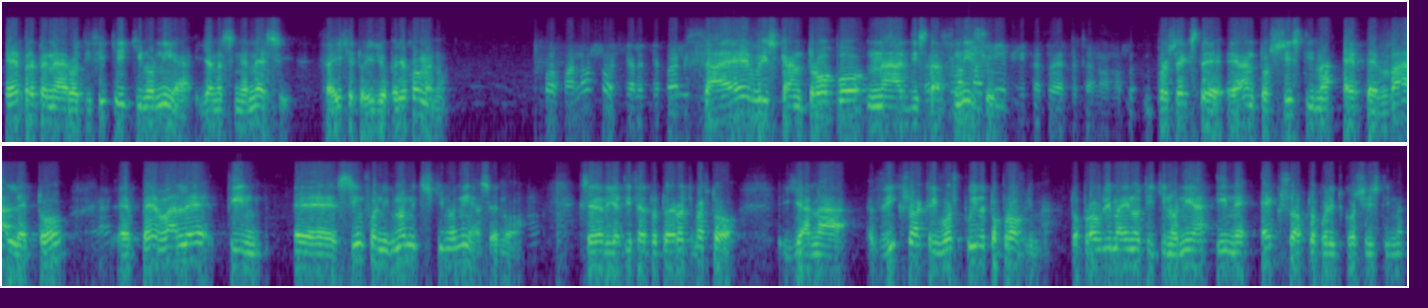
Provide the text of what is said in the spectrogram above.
έπρεπε να ερωτηθεί και η κοινωνία για να συνενέσει, θα είχε το ίδιο περιεχόμενο. Προφανώς όχι, αλλά και πάλι... Θα έβρισκαν τρόπο να αντισταθμίσουν. θα το έθεταν όμως. Προσέξτε, εάν το σύστημα επεβάλλετο, ναι. επέβαλε την ε, σύμφωνη γνώμη της κοινωνίας εννοώ. Ξέρετε γιατί θέτω το ερώτημα αυτό; Για να δείξω ακριβώς που είναι το πρόβλημα. Το πρόβλημα είναι ότι η κοινωνία είναι έξω από το πολιτικό σύστημα,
